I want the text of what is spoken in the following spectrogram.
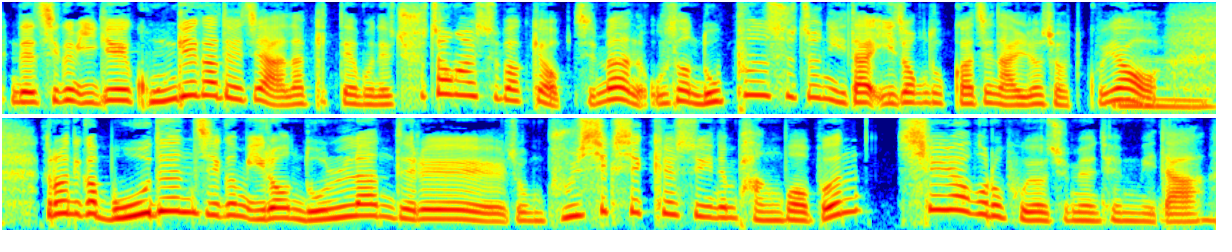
근데 지금 이게 공개가 되지 않았기 때문에 추정할 수밖에 없지만 우선 높은 수준이다 이 정도까지는 알려졌고요. 음. 그러니까 모든 지금 이런 논란들을 좀 불식시킬 수 있는 방법은 실력으로 보여주면 됩니다. 음.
